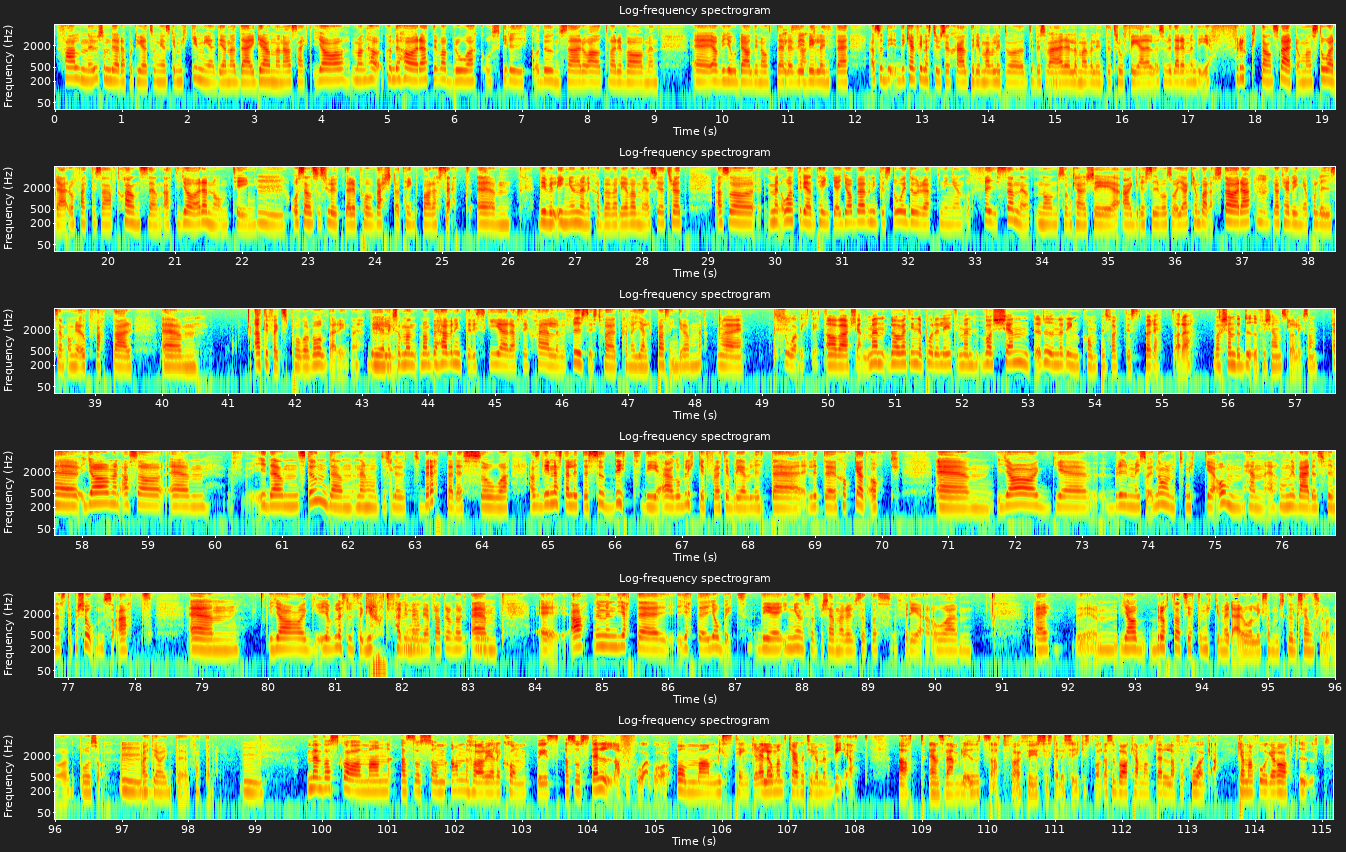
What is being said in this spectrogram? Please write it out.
fall nu som det har rapporterats om ganska mycket i medierna där grannarna har sagt ja, man hö- kunde höra att det var bråk och skrik och dunsar och allt vad det var men eh, ja, vi gjorde aldrig något eller vi Exakt. ville inte, alltså det, det kan finnas tusen skäl till det, man vill inte vara till besvär eller man vill inte tro fel eller så vidare men det är fruktansvärt om man står där och faktiskt har haft chansen att göra någonting Mm. och sen så slutar det på värsta tänkbara sätt. Ehm, det vill ingen människa behöva leva med. Så jag tror att, alltså, men återigen tänker jag, jag behöver inte stå i dörröppningen och fejsa någon som kanske är aggressiv och så. Jag kan bara störa, Mm. jag kan ringa polisen om jag uppfattar ehm, att det faktiskt pågår våld där inne. Det är Mm. liksom, man, man behöver inte riskera sig själv fysiskt för att kunna hjälpa sin granne. Nej, Så viktigt. ja verkligen. Men du har varit inne på det lite, men vad kände du när din kompis faktiskt berättade? Vad kände du för känslor liksom? Eh, ja, men alltså f- i den stunden när hon till slut berättade så, alltså det är nästan lite suddigt det ögonblicket för att jag blev lite, lite chockad och ehm, jag eh, bryr mig så enormt mycket om henne. Hon är världens finaste person så att ehm, jag, jag blir nästan lite gråtfärdig nu Ja. när jag pratar om det också. Mm. Eh, ja, nej men jätte, jättejobbigt. Det är ingen som förtjänar att utsättas för det och ehm, jag har brottats jättemycket med det där och liksom skuldkänslor och, och så. Mm. Och att jag inte fattade. Mm. Men vad ska man, alltså som anhörig eller kompis, alltså ställa för frågor om man misstänker, eller om man kanske till och med vet att ens vän blir utsatt för fysiskt eller psykiskt våld? Alltså vad kan man ställa för fråga? Kan man fråga rakt ut?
